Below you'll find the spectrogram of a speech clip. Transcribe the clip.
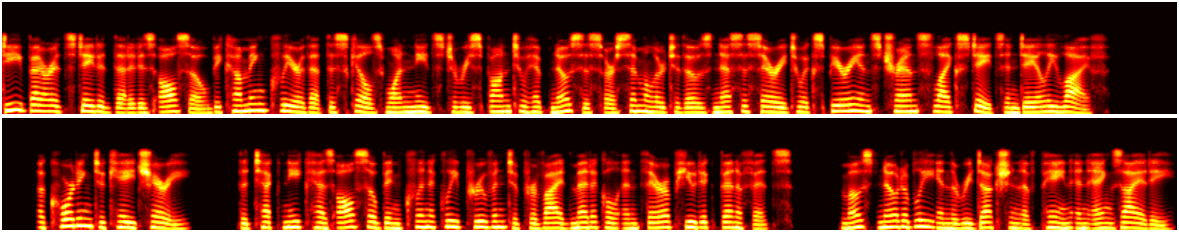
D. Barrett stated that it is also becoming clear that the skills one needs to respond to hypnosis are similar to those necessary to experience trance-like states in daily life. According to Kay Cherry, the technique has also been clinically proven to provide medical and therapeutic benefits, most notably in the reduction of pain and anxiety.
